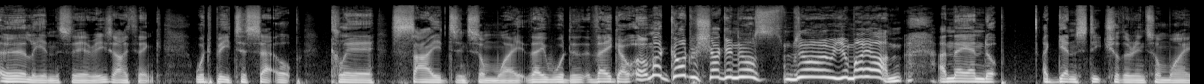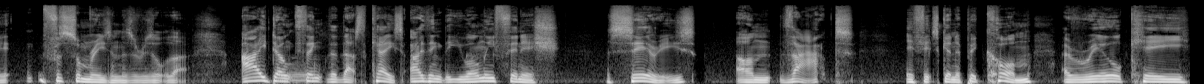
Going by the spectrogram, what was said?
early in the series, I think, would be to set up clear sides in some way. They would they go, "Oh my God, we're shagging us! No, you're my aunt," and they end up against each other in some way for some reason as a result of that. I don't think that that's the case. I think that you only finish a series on that if it's going to become a real key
